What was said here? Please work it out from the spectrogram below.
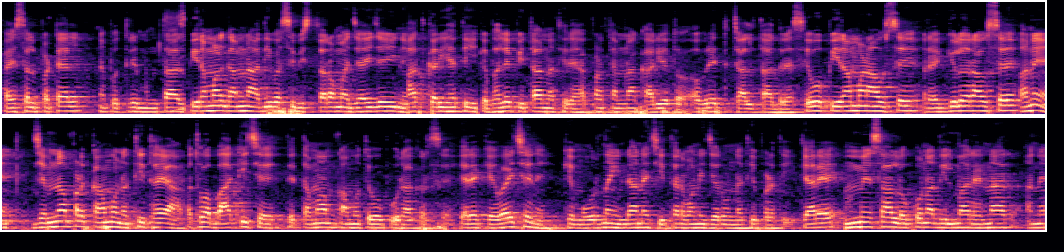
ફૈસલ પટેલ અને પુત્રી મુમતાઝ પિરામણ ગામના આદિવાસી વિસ્તારોમાં જઈ જઈને વાત કરી હતી કે ભલે પિતા નથી રહ્યા, પણ તેમના કાર્યો તો અવિરત ચાલતા જ રહેશે. તેઓ પિરામણ આવશે, રેગ્યુલર આવશે અને જેમના પણ કામો નથી થયા અથવા બાકી છે, તે તમામ કામો તેઓ પૂરા કરશે. ત્યારે કહેવાય છે ને કે મોરના ઈંડાને ચિતારવાની જરૂર નથી પડતી. ત્યારે હંમેશા લોકોના દિલમાં રહેનાર અને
